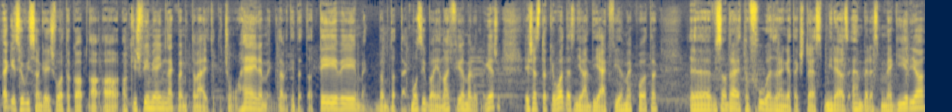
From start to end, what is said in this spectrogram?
egész jó visszhangja is voltak a, a, a, a kisfilmjeimnek, meg mit eljutott egy csomó helyre, meg levetítette a tévé, meg bemutatták moziba, ilyen nagy film előtt, meg ilyesmi, és ez tök jó volt, ez nyilván diákfilmek voltak, viszont rájöttem, fú, ez rengeteg stressz, mire az ember ezt megírja,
